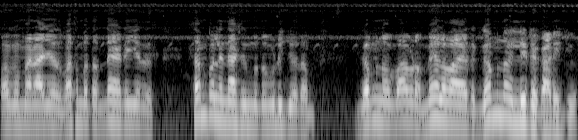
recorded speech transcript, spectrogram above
ઓગમાં ના જો વસમાં તો નેટ ઈ સંપલી નાસી હું તો ઉડી ગયો તો ગમનો બાવડો મેલવા આવ્યો તો ગમનો લીટર કાઢી ગયો.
